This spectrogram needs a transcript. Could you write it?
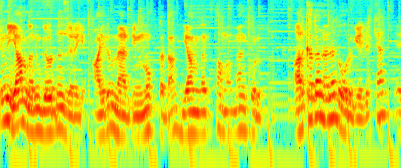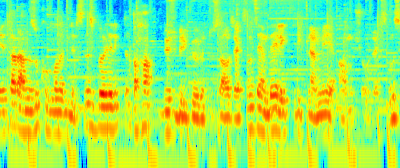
Şimdi yanların gördüğünüz üzere ayrım verdiğim noktadan yanları tamamen kuruttum. Arkadan öne doğru gelirken e, tarağınızı kullanabilirsiniz. Böylelikle daha düz bir görüntü sağlayacaksınız. Hem de elektriklenmeyi almış olacaksınız.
